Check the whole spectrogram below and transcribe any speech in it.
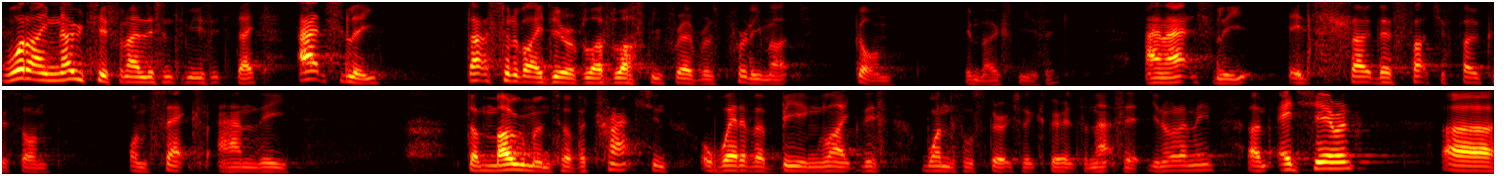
what I noticed when I listened to music today, actually, that sort of idea of love lasting forever is pretty much gone in most music. And actually, it's so, there's such a focus on, on sex and the, the moment of attraction or whatever being like this wonderful spiritual experience, and that's it. You know what I mean? Um, Ed Sheeran, uh,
